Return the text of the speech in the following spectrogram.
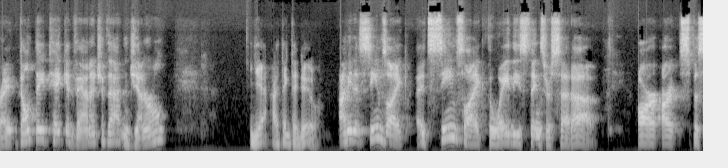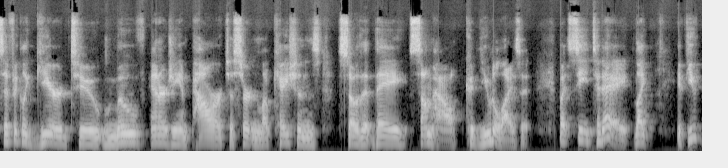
Right? Don't they take advantage of that in general? Yeah, I think they do. I mean, it seems like it seems like the way these things are set up are are specifically geared to move energy and power to certain locations so that they somehow could utilize it. But see, today, like if you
